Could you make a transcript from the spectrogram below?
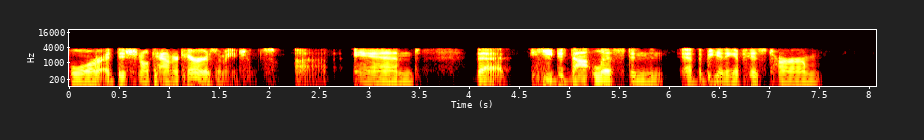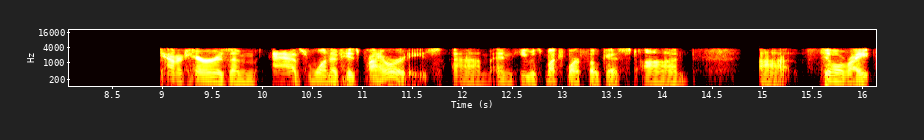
for additional counterterrorism agents, uh, and that he did not list in at the beginning of his term counterterrorism as one of his priorities, um, and he was much more focused on uh, civil rights,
